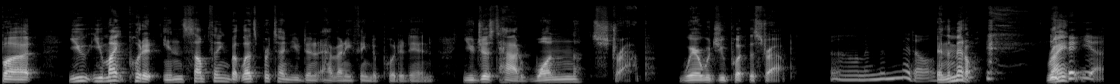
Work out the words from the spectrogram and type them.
but you you might put it in something, but let's pretend you didn't have anything to put it in. You just had one strap. Where would you put the strap? Um, in the middle. In the middle, right? yeah.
